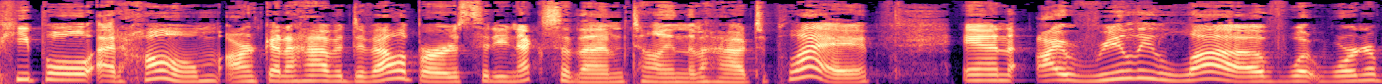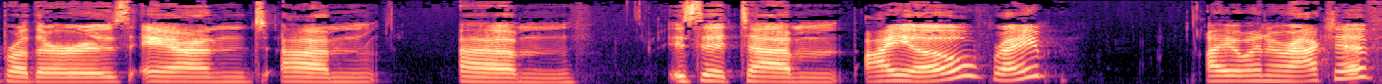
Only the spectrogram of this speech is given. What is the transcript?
people at home aren't going to have a developer sitting next to them telling them how to play. And I really love what Warner Brothers and um um is it um IO, right? IO Interactive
